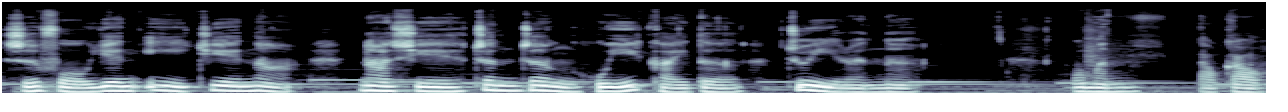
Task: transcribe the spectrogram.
是否愿意接纳那些真正悔改的罪人呢？我们祷告：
